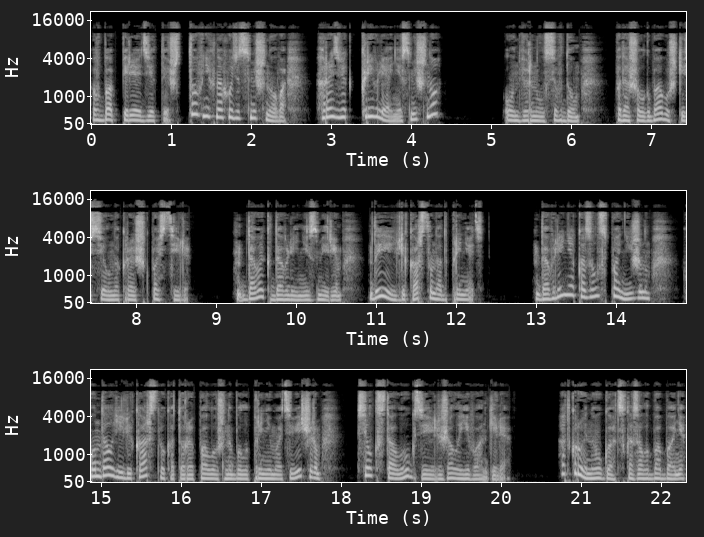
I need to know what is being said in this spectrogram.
в баб переодетые, что в них находит смешного? Разве кривляние смешно? Он вернулся в дом, подошел к бабушке, сел на краешек постели. «Давай-ка давление измерим, да и лекарство надо принять». Давление оказалось пониженным. Он дал ей лекарство, которое положено было принимать вечером, сел к столу, где лежало Евангелие. «Открой наугад», — сказала бабаня,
